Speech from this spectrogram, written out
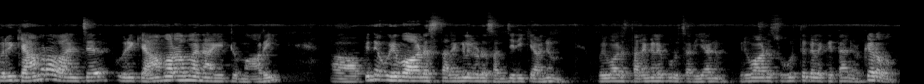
ഒരു ക്യാമറ വാങ്ങിച്ച് ഒരു ക്യാമറാമാനായിട്ട് മാറി. പിന്നെ ഒരുപാട് സ്ഥലങ്ങളിലൂടെ സഞ്ചരിക്കാനും ഒരുപാട് സ്ഥലങ്ങളെക്കുറിച്ച് അറിയാനും ഒരുപാട് സുഹൃത്തുക്കളെ കിട്ടാനും ഒക്കെ ഇടവന്നു.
